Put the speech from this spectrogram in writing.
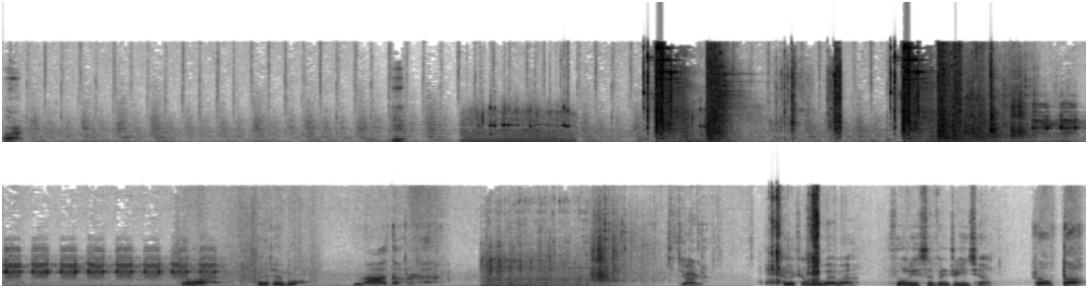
二、一。行啊，没退步。那当然。第二辆，射程六百码，风力四分之一强。收到。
